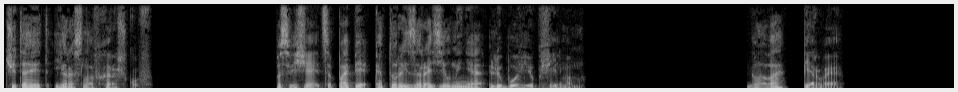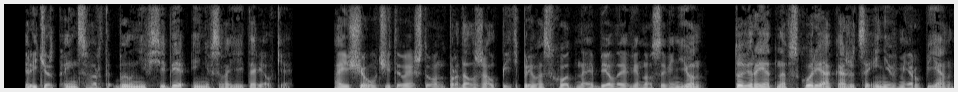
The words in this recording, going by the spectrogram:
Читает Ярослав Хорошков посвящается папе, который заразил меня любовью к фильмам. Глава первая. Ричард Эйнсворт был не в себе и не в своей тарелке. А еще, учитывая, что он продолжал пить превосходное белое вино «Савиньон», то, вероятно, вскоре окажется и не в меру пьян.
